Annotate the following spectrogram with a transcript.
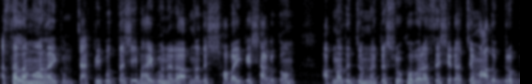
আসসালামু আলাইকুম। চাকরি প্রত্যাশী ভাই বোনেরা আপনাদের সবাইকে স্বাগতম। আপনাদের জন্য একটা সুখবর আছে, সেটা হচ্ছে মাদকদ্রব্য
